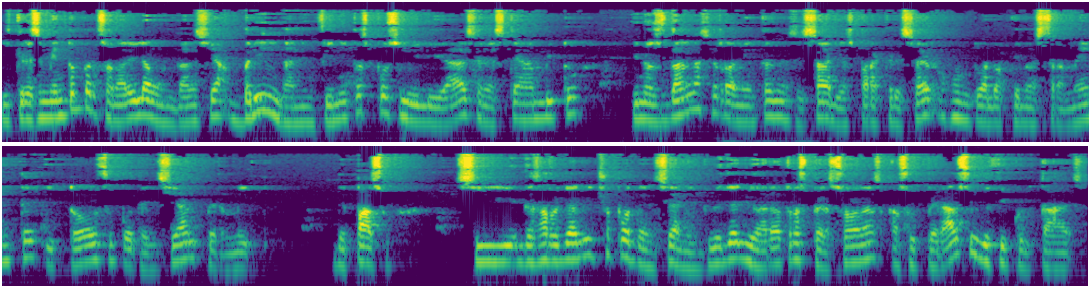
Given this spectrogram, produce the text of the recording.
El crecimiento personal y la abundancia brindan infinitas posibilidades en este ámbito y nos dan las herramientas necesarias para crecer junto a lo que nuestra mente y todo su potencial permite. De paso, si desarrollar dicho potencial incluye ayudar a otras personas a superar sus dificultades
